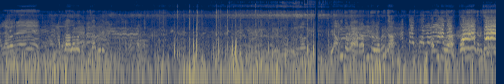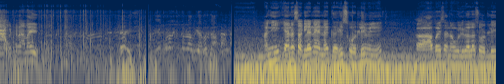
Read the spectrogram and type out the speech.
आला बघ रे आला बघ चालू दे. आणि यानं सगळ्यांना आहे ना घरी सोडली मी. आबाईचा ना उलव्याला सोडली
